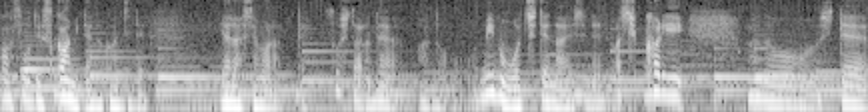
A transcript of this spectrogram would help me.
あそうですかみたいな感じでやらしてもらって。そしたらねあの身も落ちてないしね、まあ、しっかりあのして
